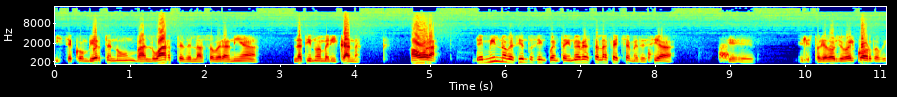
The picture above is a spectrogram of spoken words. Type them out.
y se convierte en un baluarte de la soberanía latinoamericana. Ahora, de 1959 hasta la fecha, me decía el historiador Joel Córdoba,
